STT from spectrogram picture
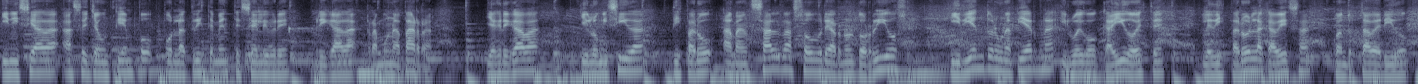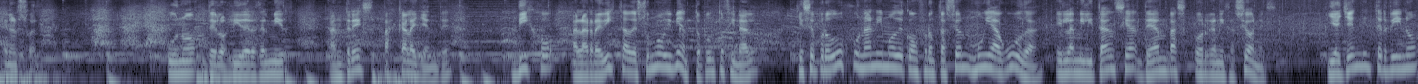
iniciada hace ya un tiempo por la tristemente célebre Brigada Ramona Parra, y agregaba que el homicida disparó a mansalva sobre Arnoldo Ríos, hiriéndole una pierna y luego, caído este, le disparó en la cabeza cuando estaba herido en el suelo. Uno de los líderes del MIR, Andrés Pascal Allende, dijo a la revista de su movimiento, punto final, que se produjo un ánimo de confrontación muy aguda en la militancia de ambas organizaciones, y Allende intervino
